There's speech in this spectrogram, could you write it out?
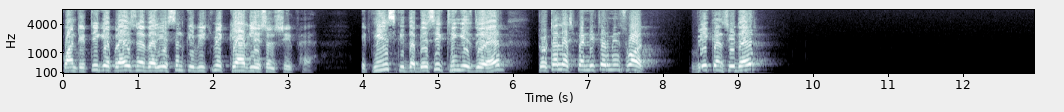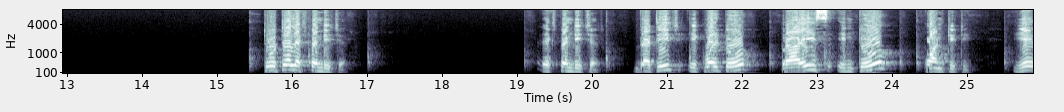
क्वांटिटी के प्राइस में वेरिएशन के बीच में क्या रिलेशनशिप है it means that the basic thing is there. Total expenditure means what? We consider total expenditure. Expenditure that is equal to price into quantity. ये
